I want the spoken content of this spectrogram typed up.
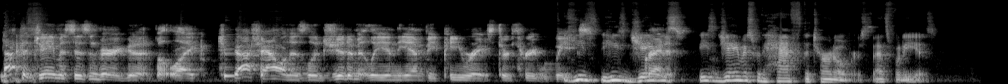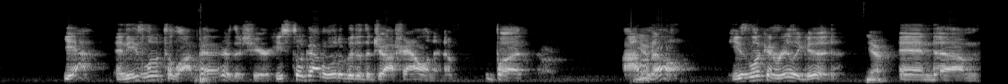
Not yes. that Jameis isn't very good, but like Josh Allen is legitimately in the MVP race through three weeks. He's he's Jameis. Granted. He's Jameis with half the turnovers. That's what he is. Yeah, and he's looked a lot better this year. He's still got a little bit of the Josh Allen in him, but I don't know. He's looking really good. Yeah, and um,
